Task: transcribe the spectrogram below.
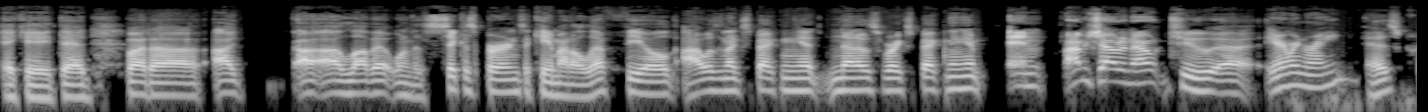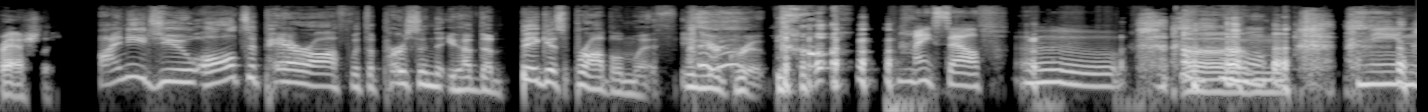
aka dead. But uh, I I, love it. One of the sickest burns that came out of left field. I wasn't expecting it. None of us were expecting it. And I'm shouting out to uh, Erin Rein as Krashlee. I need you all to pair off with the person that you have the biggest problem with in your group. Myself. Ooh. Um, I mean,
